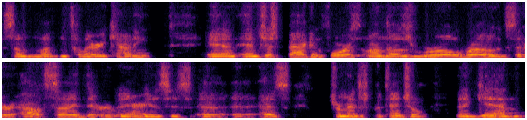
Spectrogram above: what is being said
some of them up in Tulare County and and just back and forth on those rural roads that are outside the urban areas is uh, uh, has tremendous potential. And again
